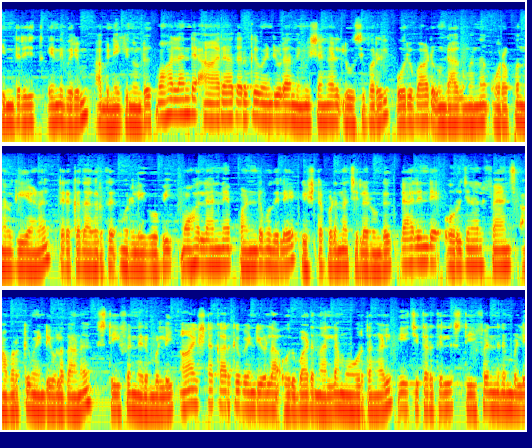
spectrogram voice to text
ഇന്ദ്രജിത്ത് എന്നിവരും അഭിനയിക്കുന്നുണ്ട്. മോഹൻലാലിന്റെ ആരാധകർക്ക് വേണ്ടിയുള്ള നിമിഷങ്ങൾ ലൂസിഫറിൽ ഒരുപാട് ഉണ്ടാകുമെന്ന് ഉറപ്പു നൽകുകയാണ് തിരക്കഥാകൃത്ത് മുരളി ഗോപി മോഹൻലാലിനെ പണ്ട് മുതലേ ഇഷ്ടപ്പെടുന്ന ചിലരുണ്ട്. ലാലിന്റെ ഒറിജിനൽ ഫാൻസ് അവർക്ക് വേണ്ടിയുള്ളതാണ് സ്റ്റീഫൻ നെടുമ്പള്ളി. ആ ഇഷ്ടക്കാർക്ക് വേണ്ടിയുള്ള ഒരുപാട് നല്ല മുഹൂർത്തങ്ങൾ ഈ ചിത്രത്തിൽ സ്റ്റീഫൻ നെടുമ്പള്ളി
